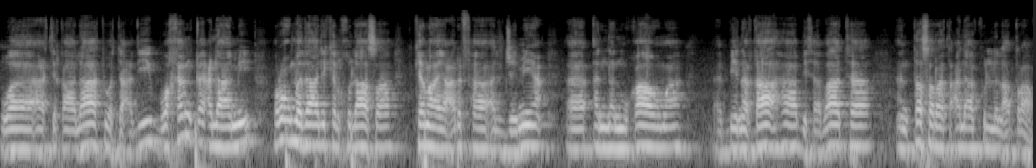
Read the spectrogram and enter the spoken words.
واعتقالات وتعذيب وخنق إعلامي رغم ذلك الخلاصة كما يعرفها الجميع آه، أن المقاومة بنقائها بثباتها انتصرت على كل الأطراف.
